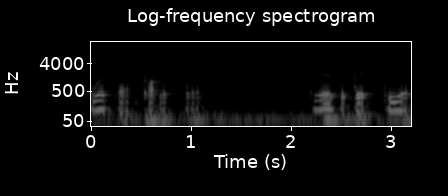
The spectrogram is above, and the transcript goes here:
with that part of the world. It is a big deal.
